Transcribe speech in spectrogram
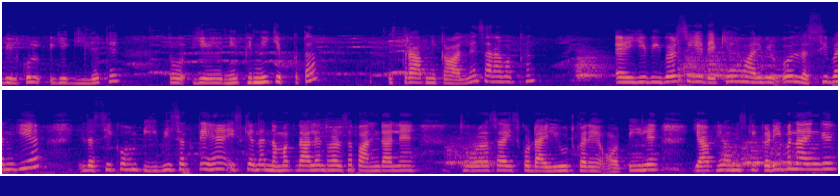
बिल्कुल ये गीले थे तो ये नहीं, फिर नहीं चिपकता। इस तरह आप निकाल लें सारा मक्खन। ये वीवर्स ये देखिए, हमारी बिल्कुल लस्सी बन गई है। लस्सी को हम पी भी सकते हैं। इसके अंदर नमक डालें, थोड़ा सा पानी डालें, थोड़ा सा इसको डाइल्यूट करें और पी लें, या फिर हम इसकी कड़ी बनाएँगे।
